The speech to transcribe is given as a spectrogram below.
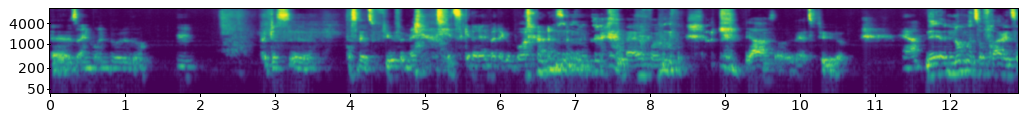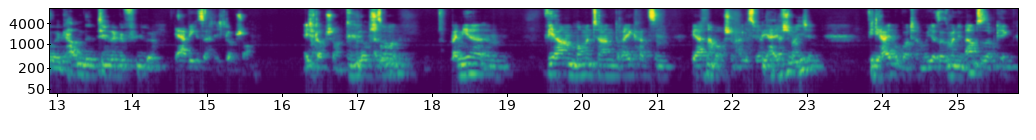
äh, sein wollen würde. So. Hm. Ich Das, äh, das wäre zu viel für mich. Jetzt generell bei der Geburt. Ja, das wäre zu viel. ja. Nee, äh, Nochmal zur Frage zurück. Haben denn Tiere Gefühle? ja, wie gesagt, ich glaube schon. Ich glaube schon. Du glaubst Also bei mir, ähm, wir haben momentan drei Katzen. Wir hatten aber auch schon alles. Wir hatten? Meerschweinchen. Wie die heißen, oh Gott, haben wir jetzt erstmal die Namen zusammenkriegen.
